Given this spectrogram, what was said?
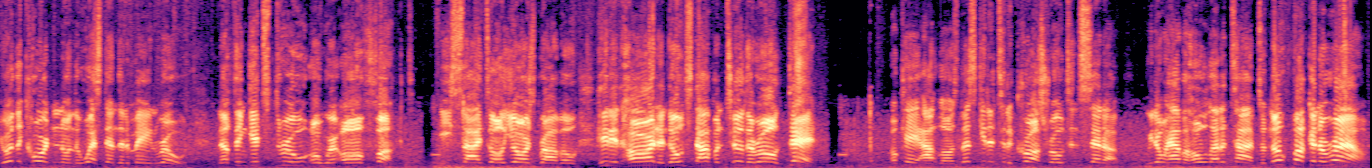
you're the cordon on the west end of the main road. Nothing gets through or we're all fucked. East side's all yours, Bravo. Hit it hard and don't stop until they're all dead. Okay, outlaws, let's get into the crossroads and set up. We don't have a whole lot of time, so no fucking around.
